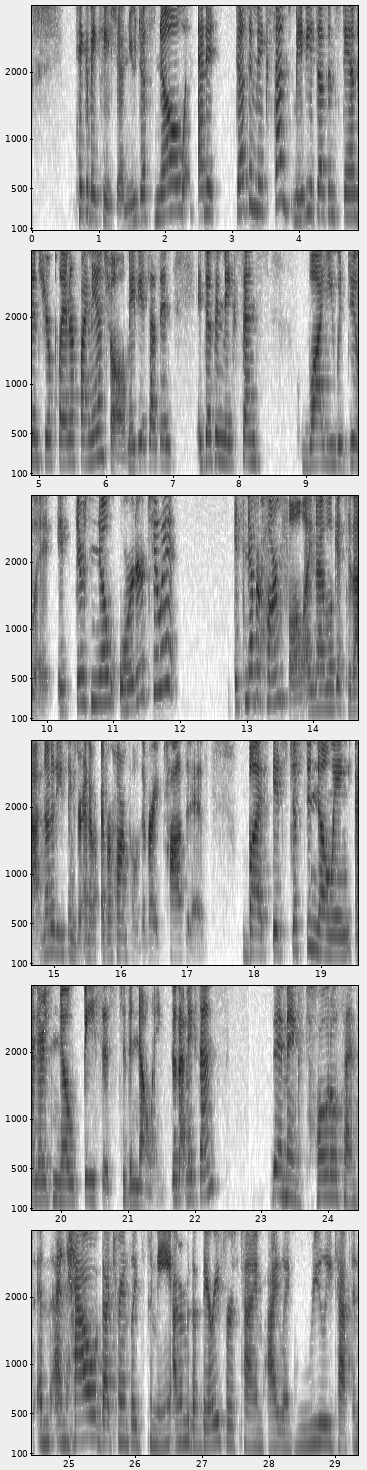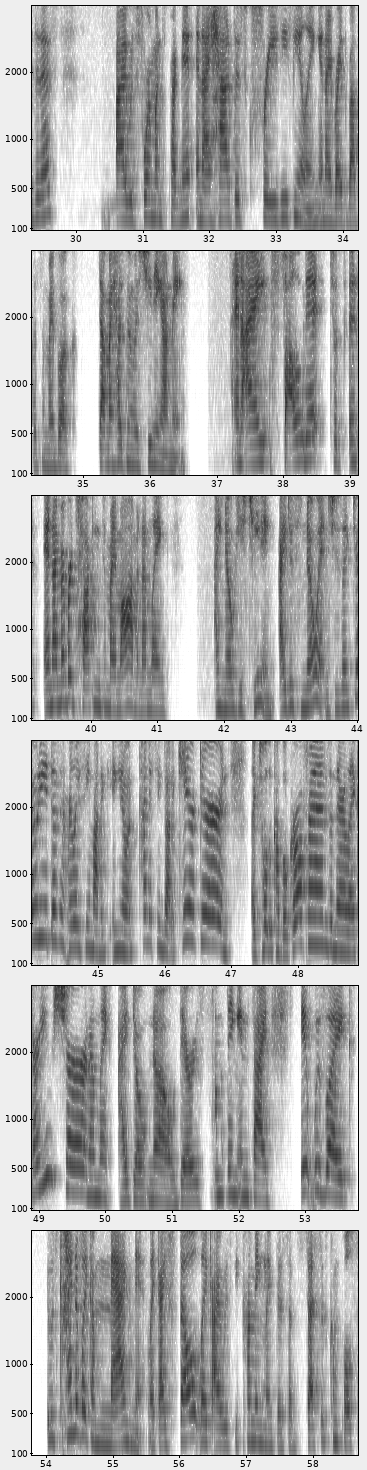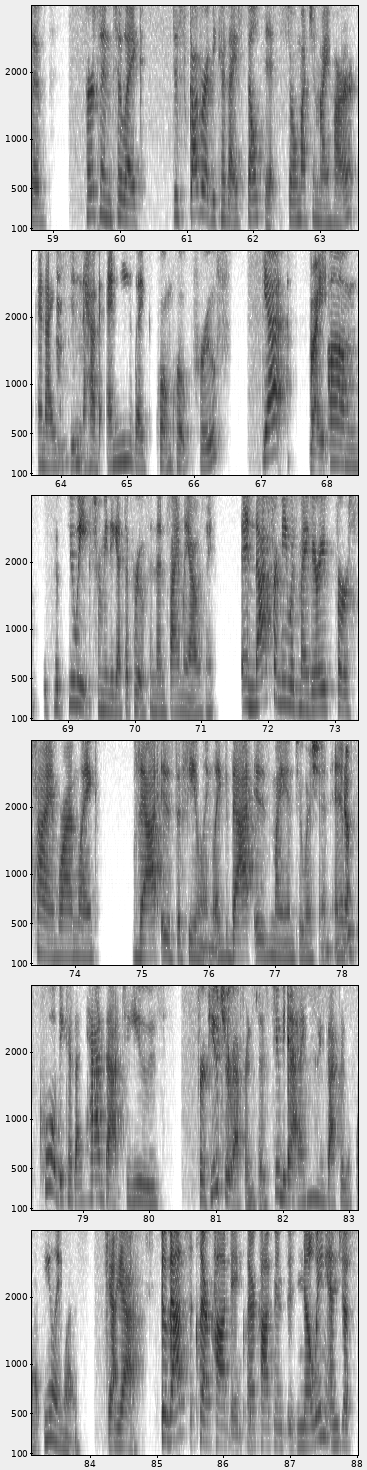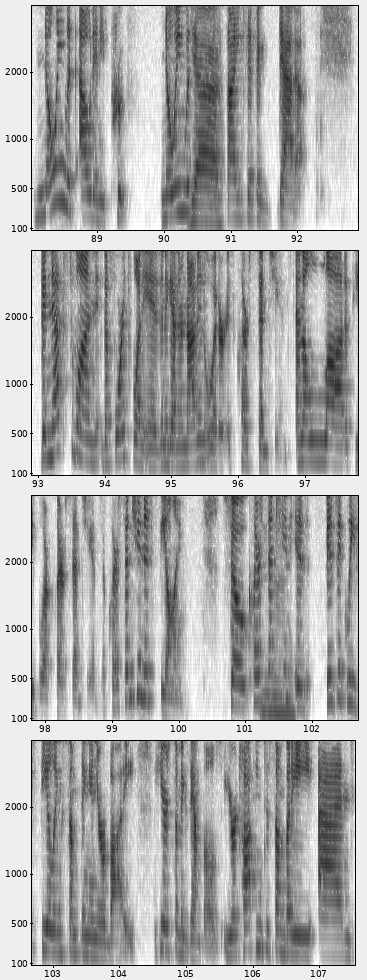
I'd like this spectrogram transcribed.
take a vacation. You just know and it doesn't make sense. Maybe it doesn't stand into your plan or financial. Maybe it doesn't it doesn't make sense why you would do it. If there's no order to it, it's never harmful. And I will get to that. None of these things are ever harmful. They're very positive. But it's just a knowing and there's no basis to the knowing. Does that make sense? It makes total sense. And and how that translates to me, I remember the very first time I like really tapped into this. I was 4 months pregnant and I had this crazy feeling and I write about this in my book that my husband was cheating on me and I followed it to, and, and I remember talking to my mom and I'm like, I know he's cheating. I just know it. And she's like, Jody, it doesn't really seem out of, you know, it kind of seems out of character. And I've told a couple girlfriends and they're like, are you sure? And I'm like, I don't know. There is something inside. It was like, it was kind of like a magnet. Like I felt like I was becoming like this obsessive compulsive person to like discover it because I felt it so much in my heart and I mm-hmm. didn't have any like quote unquote proof yet. Right. Um, it took two weeks for me to get the proof. And then finally I was like, and that for me was my very first time where I'm like, that is the feeling. Like that is my intuition. And it yeah. was cool because I had that to use for future references too, because yes. I knew exactly what that feeling was. Yeah. So, yeah. So that's claircognizance. Claircognizance is knowing and just knowing without any proof, knowing with yes. scientific data. The next one, the fourth one is, and again, they're not in order, is clairsentient. And a lot of people are clairsentient. So clairsentient is feeling. So clairsentient mm. is physically feeling something in your body. Here's some examples. You're talking to somebody and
